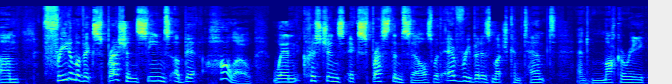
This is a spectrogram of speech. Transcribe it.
Um, freedom of expression seems a bit hollow when Christians express themselves with every bit as much contempt and mockery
